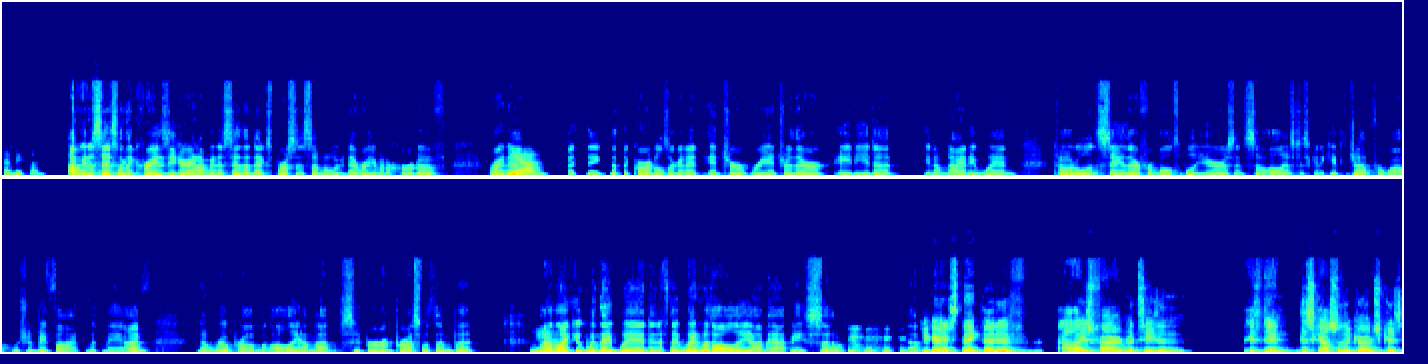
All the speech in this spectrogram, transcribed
that'd be fun. I'm going to say something crazy here, and I'm going to say the next person is someone we've never even heard of right now. Yeah, I think that the Cardinals are going to enter re-enter their 80 to you know 90 win total and stay there for multiple years, and so Oli's just going to keep the job for a while, which would be fine with me. I've no real problem with Oli. I'm not super impressed with them, but yeah. I like it when they win. And if they win with Oli, I'm happy. So, yeah. you guys think that if Oli's fired midseason, is then Descalso the coach? Because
